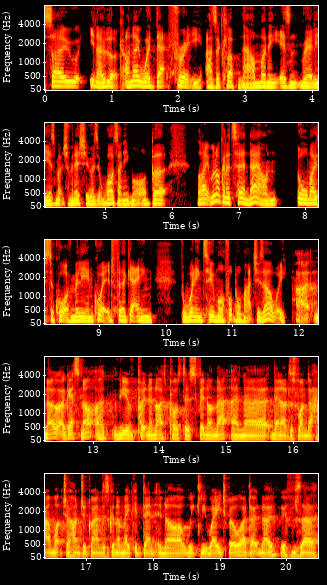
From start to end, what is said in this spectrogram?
So you know, look, I know we're debt free as a club now. Money isn't really as much of an issue as it was anymore. But like, we're not going to turn down almost a quarter of a million quid for getting for winning two more football matches, are we? Uh, no, I guess not. Uh, you've put in a nice positive spin on that, and uh, then I just wonder how much a hundred grand is going to make a dent in our weekly wage bill. I don't know if, uh,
